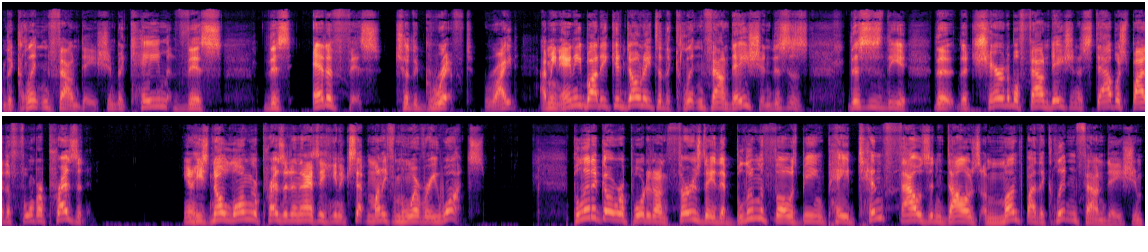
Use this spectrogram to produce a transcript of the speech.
the Clinton Foundation became this this edifice to the grift, right? I mean, anybody can donate to the Clinton Foundation. This is this is the the the charitable foundation established by the former president. You know, he's no longer president of the United States. He can accept money from whoever he wants. Politico reported on Thursday that Blumenthal was being paid $10,000 a month by the Clinton Foundation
